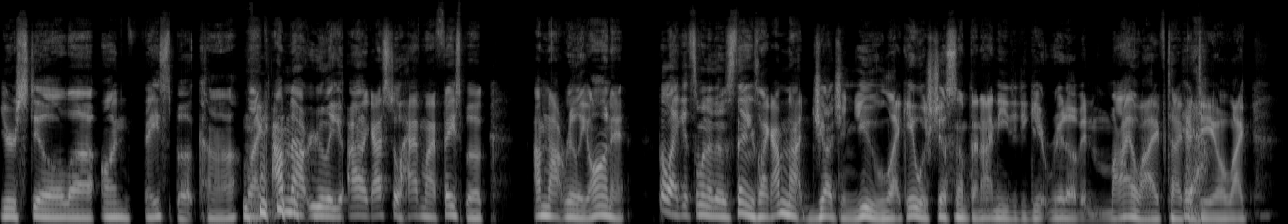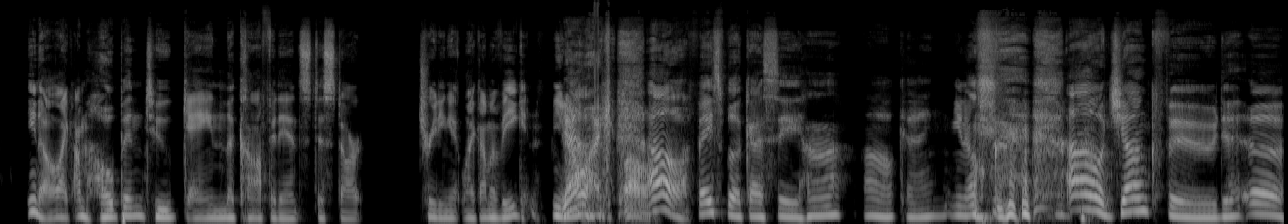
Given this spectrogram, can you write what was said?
you're still uh, on Facebook, huh? Like I'm not really I like I still have my Facebook. I'm not really on it. But like it's one of those things, like I'm not judging you. Like it was just something I needed to get rid of in my life type Yeah. of deal. Like, you know, like I'm hoping to gain the confidence to start treating it like I'm a vegan. You Yeah. know, like Oh. oh, Facebook, I see, huh? Oh, okay. You know, oh, junk food. Uh,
